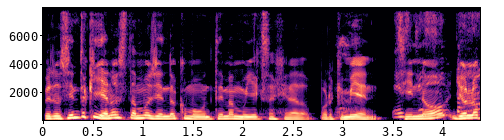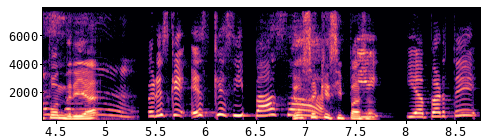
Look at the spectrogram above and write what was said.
Pero siento que ya nos estamos yendo como un tema muy exagerado, porque miren, si no, yo lo pondría... Pero es que, es que sí pasa. Yo sé que sí pasa. Y, aparte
